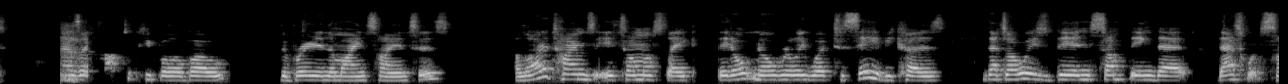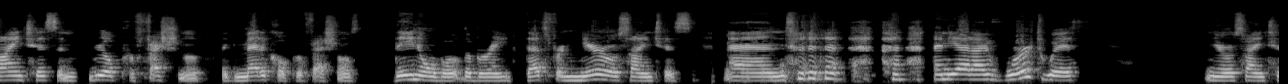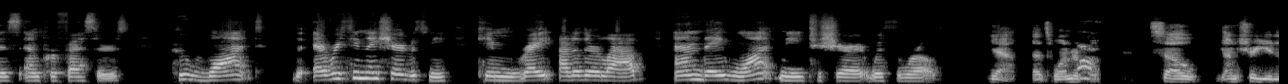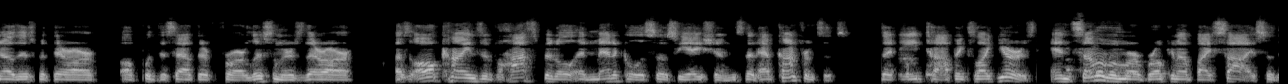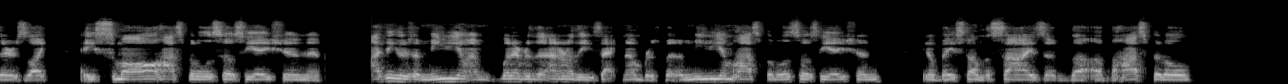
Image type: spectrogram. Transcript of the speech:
as I talk to people about the brain and the mind sciences, a lot of times it's almost like they don't know really what to say because that's always been something that that's what scientists and real professional, like medical professionals, they know about the brain. That's for neuroscientists. And, and yet I've worked with neuroscientists and professors who want the, everything they shared with me came right out of their lab and they want me to share it with the world. Yeah, that's wonderful. Yeah. So I'm sure you know this, but there are, I'll put this out there for our listeners. There are all kinds of hospital and medical associations that have conferences that need topics like yours. And some of them are broken up by size. So there's like a small hospital association and I think there's a medium, um, whatever the, I don't know the exact numbers, but a medium hospital association, you know, based on the size of the, of the hospital.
